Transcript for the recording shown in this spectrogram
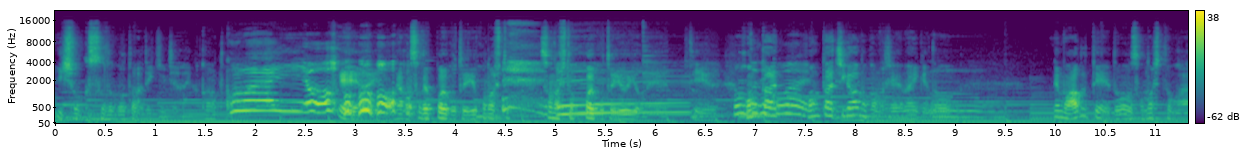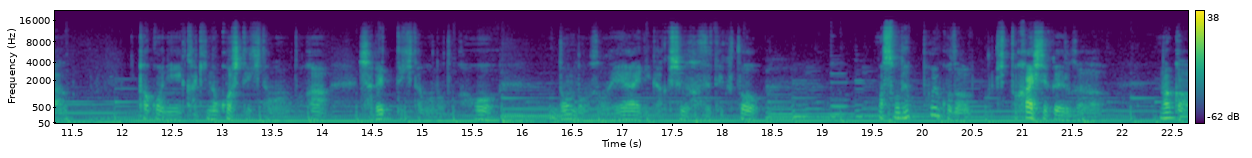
移植することはできんじゃないのかなと怖いよ。AI なんかそれっぽいこと言うこの人 その人っぽいこと言うよねっていう、えー。本当は本当は違うのかもしれないけど、うん。でもある程度その人が過去に書き残してきたものとか喋ってきたものとかをどんどんその AI に学習させていくと、まあ、それっぽいことはきっと返してくれるからなんか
